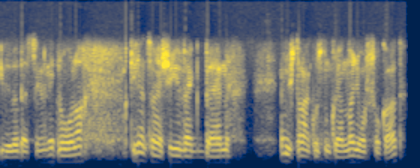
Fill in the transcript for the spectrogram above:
időben beszélni róla. A 90-es években nem is találkoztunk olyan nagyon sokat,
